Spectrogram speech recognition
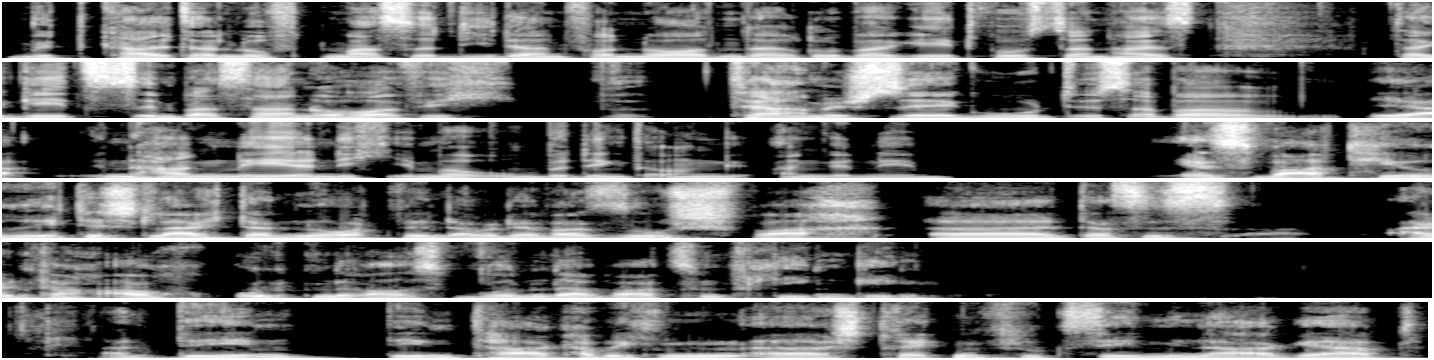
mit kalter Luftmasse, die dann von Norden darüber geht, wo es dann heißt, da geht es in Bassano häufig thermisch sehr gut, ist aber ja. in Hangnähe nicht immer unbedingt angenehm? Es war theoretisch leichter Nordwind, aber der war so schwach, äh, dass es einfach auch unten raus wunderbar zum Fliegen ging. An dem, dem Tag habe ich ein äh, Streckenflugseminar gehabt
